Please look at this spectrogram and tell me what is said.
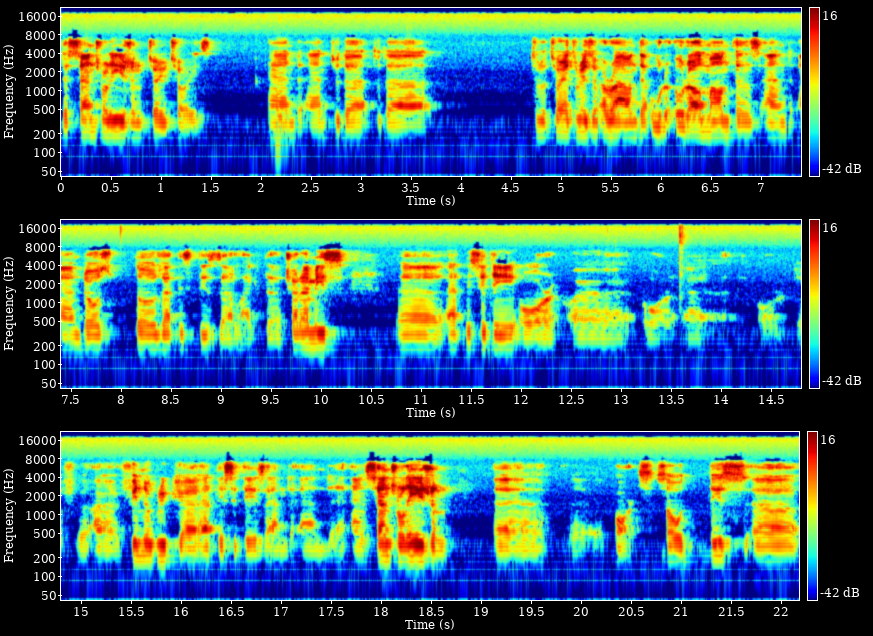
the Central Asian territories and and to the to the to the territories around the Ur- Ural Mountains and and those those ethnicities there like the Cheremis uh, ethnicity or uh, or uh, or the F- uh, Finno-Ugric uh, ethnicities and and uh, and Central Asian uh, uh, parts. So this uh,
